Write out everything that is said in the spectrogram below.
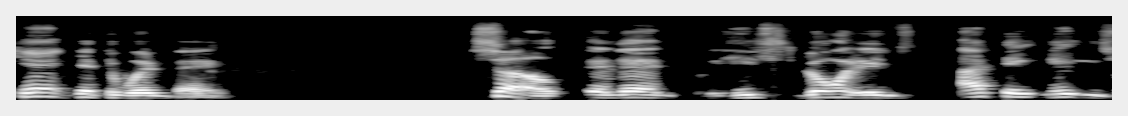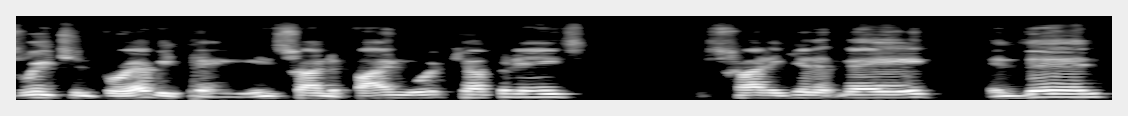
can't get the wood made. So, and then he's going, he's, I think Newton's reaching for everything. He's trying to find wood companies, he's trying to get it made. And then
